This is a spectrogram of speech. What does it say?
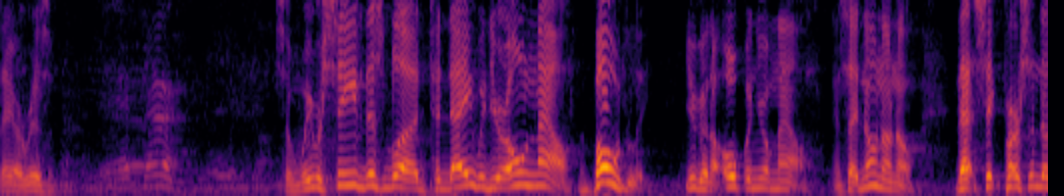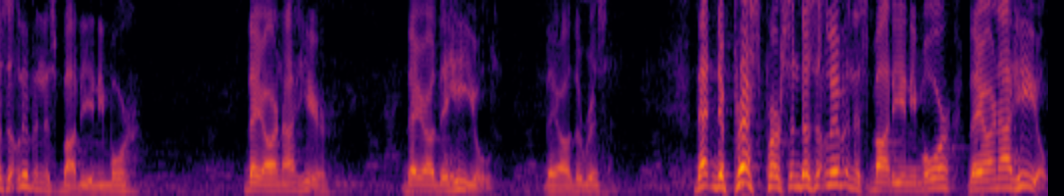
They are risen. Yes, sir. So when we receive this blood today with your own mouth, boldly, you're going to open your mouth and say, No, no, no. That sick person doesn't live in this body anymore. They are not here. They are the healed. They are the risen. That depressed person doesn't live in this body anymore. They are not healed.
